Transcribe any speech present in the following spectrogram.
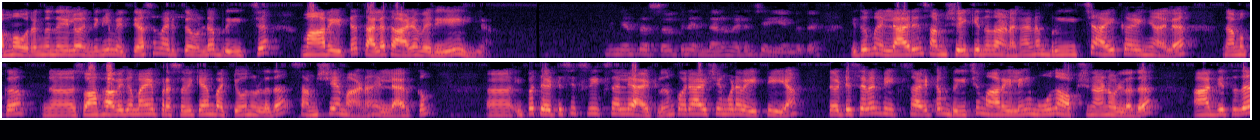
അമ്മ ഉറങ്ങുന്നതിലോ എന്തെങ്കിലും വ്യത്യാസം വരുത്തുകൊണ്ട് ബ്രീച്ച് മാറിയിട്ട് തല താഴെ വരികയില്ല. ഞാൻ പ്രസവത്തിന് എന്താണ് മേഡം ചെയ്യേണ്ടത്? ഇതും എല്ലാവരും സംശയിക്കുന്നതാണ്. കാരണം ബ്രീച്ച് ആയി കഴിഞ്ഞാൽ നമുക്ക് സ്വാഭാവികമായി പ്രസവിക്കാൻ പറ്റുമോ എന്നുള്ളത് സംശയമാണ് എല്ലാവർക്കും. ഇപ്പൊ തേർട്ടി സിക്സ് വീക്സ് അല്ലേ ആയിട്ടുള്ളൂ. നമുക്ക് ഒരാഴ്ചയും കൂടെ വെയിറ്റ് ചെയ്യാം. തേർട്ടി സെവൻ വീക്സ് ആയിട്ടും ബ്രീച്ച് മാറിയില്ലെങ്കിൽ മൂന്ന് ഓപ്ഷനാണ് ഉള്ളത്. ആദ്യത്തത്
